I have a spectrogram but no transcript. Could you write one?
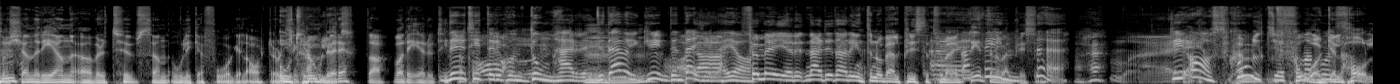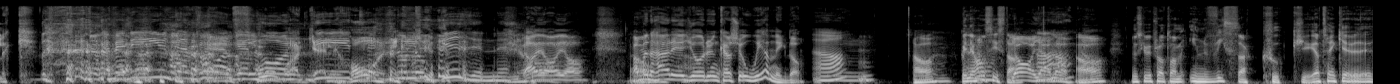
som känner igen över tusen olika fågelarter och som kan Otroligt. berätta vad det är du tittar Nu på. tittar du på en domherre. Det där var ju grymt. Den där gillar jag. För mig är det, nej det där är inte Nobelpriset för mig. det är inte Nobelpriset. inte? Det är ascoolt ju Fågelholk. Men det är ju inte en fågelholk. Det är teknologin. Ja, ja, ja. Ja, men här är juryn kanske oenig då. Ja. Ja. Vill ni ha en sista? Ja, gärna. Ja, nu ska vi prata om Invisa Cook. Jag tänker eh,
